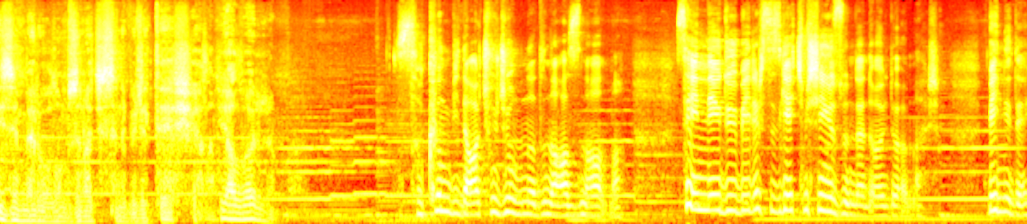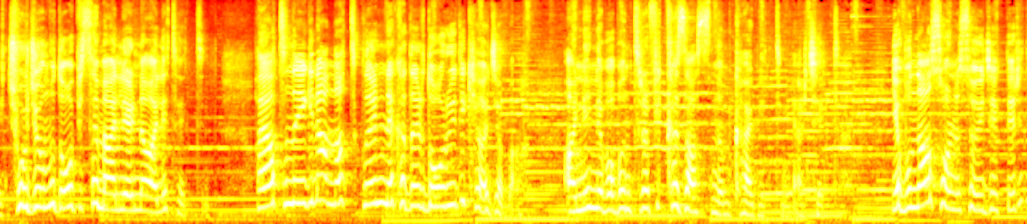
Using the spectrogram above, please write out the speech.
İzin ver oğlumuzun acısını birlikte yaşayalım. Yalvarırım. Sakın bir daha çocuğumun adını ağzına alma. Senin evdüğü belirsiz geçmişin yüzünden öldü Ömer. Beni de çocuğumu da o pis emellerine alet ettin. Hayatınla ilgili anlattıkların ne kadarı doğruydu ki acaba? Annenle babanı trafik kazasında mı kaybettin gerçekten? Ya bundan sonra söyleyeceklerin?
